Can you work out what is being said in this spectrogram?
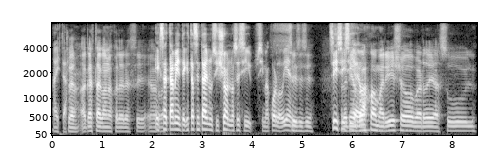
Ahí está. Claro, acá está con los colores, sí. es. Exactamente, que está sentada en un sillón, no sé si, si me acuerdo bien. Sí, sí, sí. sí, sí, sí, va. rojo, amarillo, verde, azul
